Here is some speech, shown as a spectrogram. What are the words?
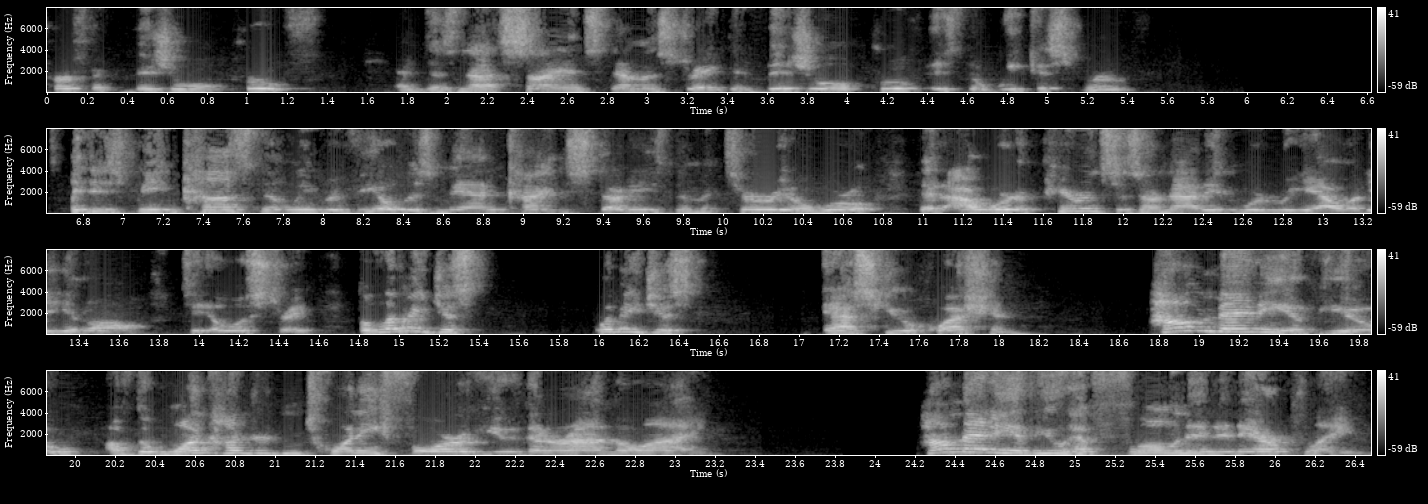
perfect visual proof. And does not science demonstrate that visual proof is the weakest proof? It is being constantly revealed as mankind studies the material world that outward appearances are not inward reality at all to illustrate. But let me just let me just ask you a question. How many of you, of the 124 of you that are on the line, how many of you have flown in an airplane?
